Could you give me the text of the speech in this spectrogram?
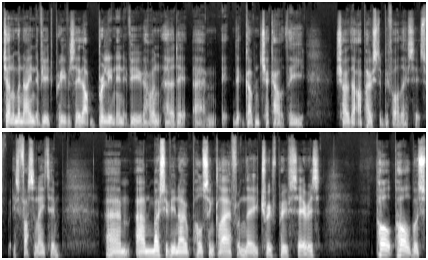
gentleman I interviewed previously. That brilliant interview. If you haven't heard it, um, it, go and check out the show that I posted before this. It's it's fascinating. Um, and most of you know Paul Sinclair from the Truth Proof series. Paul Paul was,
